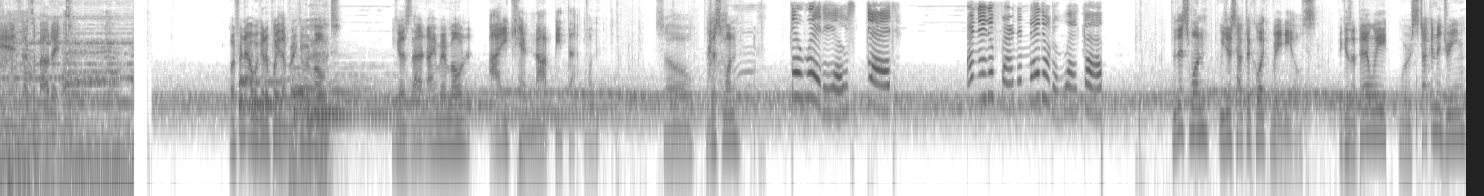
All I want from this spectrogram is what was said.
And that's about it. But for now, we're gonna play the regular mode because that nightmare mode, I cannot beat that one. So for this one, The radio's dead. I need to find another to wake up. For this one, we just have to collect radios. Because apparently, we're stuck in a dream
